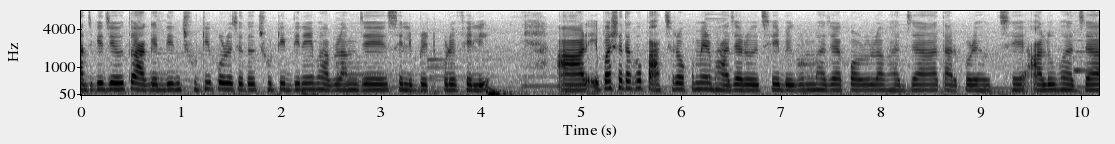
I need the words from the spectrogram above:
আজকে যেহেতু আগের দিন ছুটি পড়েছে, তো ছুটির দিনেই ভাবলাম যে সেলিব্রেট করে ফেলি। আর এপাশে দেখো পাঁচ রকমের ভাজা রয়েছে, বেগুন ভাজা, করলা ভাজা, তারপরে হচ্ছে আলু ভাজা,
